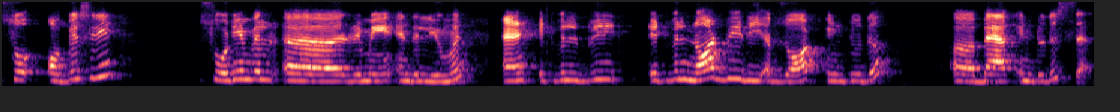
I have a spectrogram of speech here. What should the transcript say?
So obviously sodium will uh, remain in the lumen and it will be it will not be reabsorbed into the uh, back into the cell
